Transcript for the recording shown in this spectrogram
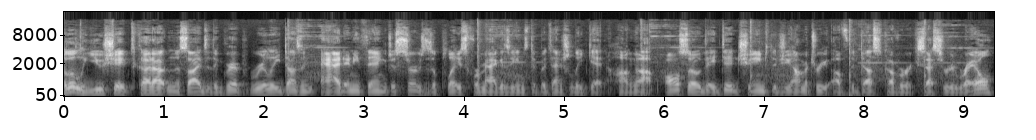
The little U-shaped cutout in the sides of the grip really doesn't add anything, just serves as a place for magazines to potentially get hung up. Also, they did change the geometry of the dust cover accessory rail,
